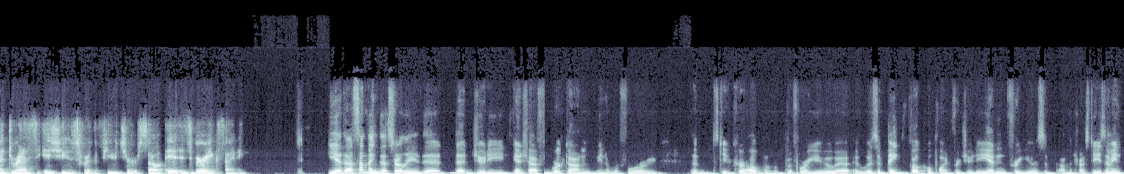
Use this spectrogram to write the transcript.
address issues for the future. So it's very exciting. Yeah, that's something that certainly that that Judy Genshaft worked on, you know, before um, Steve Currall, before you. Uh, it was a big focal point for Judy and for you as a, on the trustees. I mean,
